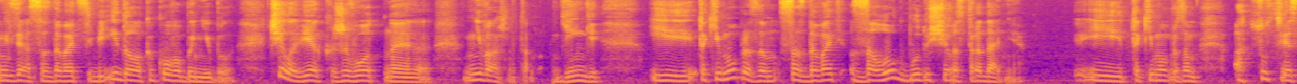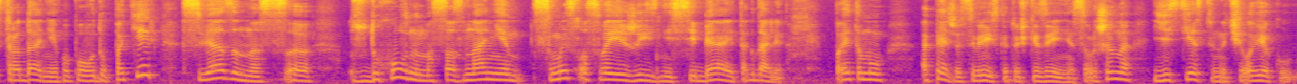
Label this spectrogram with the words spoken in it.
Нельзя создавать себе идола какого бы ни было. Человек, животное, неважно там, деньги. И таким образом создавать залог будущего страдания. И таким образом отсутствие страдания по поводу потерь связано с, с духовным осознанием смысла своей жизни, себя и так далее. Поэтому, опять же, с еврейской точки зрения, совершенно естественно человеку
